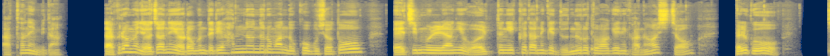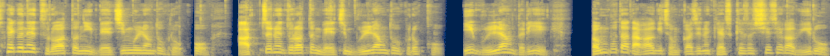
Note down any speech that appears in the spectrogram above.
나타냅니다. 자, 그러면 여전히 여러분들이 한눈으로만 놓고 보셔도 매집 물량이 월등히 크다는 게 눈으로도 확인이 가능하시죠. 결국 최근에 들어왔던 이 매집 물량도 그렇고 앞전에 들어왔던 매집 물량도 그렇고 이 물량들이 전부 다 나가기 전까지는 계속해서 시세가 위로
